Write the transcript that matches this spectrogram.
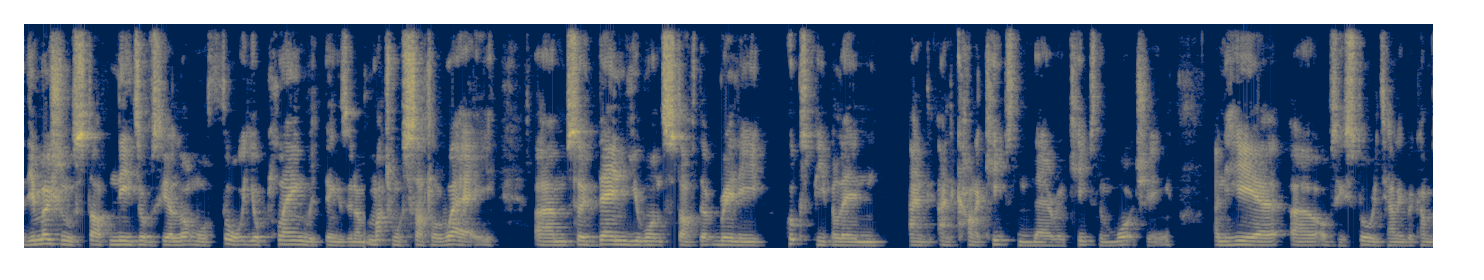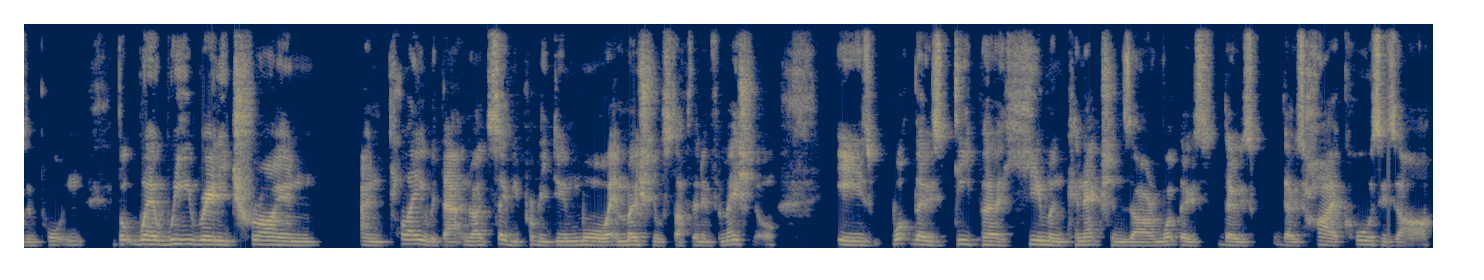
The emotional stuff needs obviously a lot more thought. You're playing with things in a much more subtle way. Um, so then you want stuff that really hooks people in and and kind of keeps them there and keeps them watching. And here, uh, obviously, storytelling becomes important. But where we really try and and play with that, and I'd say we probably do more emotional stuff than informational, is what those deeper human connections are and what those those those higher causes are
